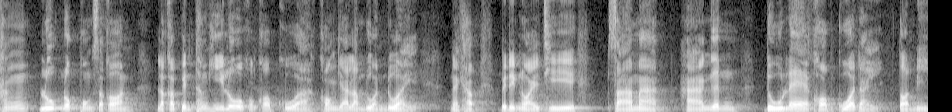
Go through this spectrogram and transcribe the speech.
ทั้งลูกนกพงศกร แล้วก็เป็นทั้งฮีโร่ของครอบครัวของย่าลำดวนด้วยนะครับ เป็นเด็กหน่อยที่สามารถหาเงินดูแลครอบครัวใดตอนนี้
